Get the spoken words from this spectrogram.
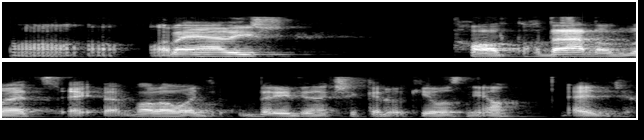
a, a reális. Ha, ha Darnoldba valahogy Bradynek sikerül kihoznia egy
